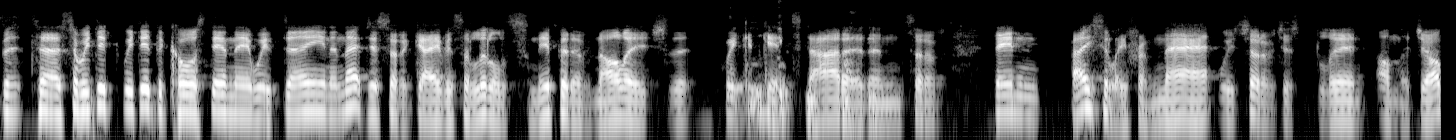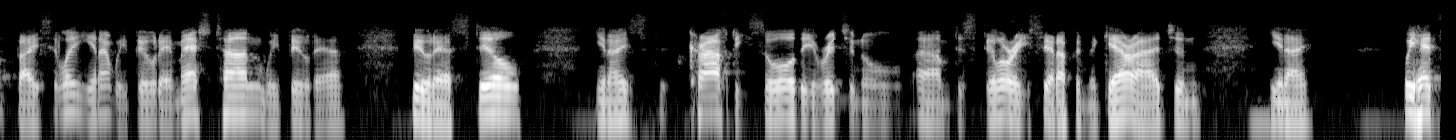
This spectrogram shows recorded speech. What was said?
but uh, so we did we did the course down there with Dean, and that just sort of gave us a little snippet of knowledge that we could get started, and sort of then basically from that we sort of just learned on the job. Basically, you know, we built our mash tun, we built our built our still. You know, Crafty saw the original um, distillery set up in the garage, and you know, we had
